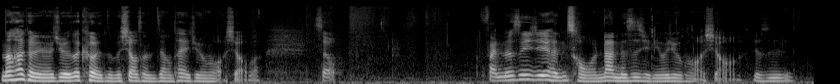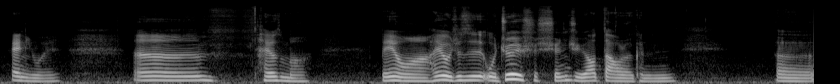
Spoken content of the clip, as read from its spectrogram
然后她可能也觉得这客人怎么笑成这样，她也觉得很好笑吧，so，反正是一些很丑很烂的事情，你会觉得很好笑，就是。Anyway，嗯，还有什么？没有啊。还有就是，我觉得选选举要到了，可能呃，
